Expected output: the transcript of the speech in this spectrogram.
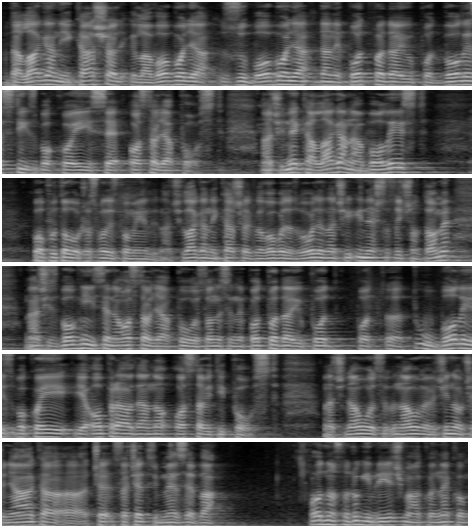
da lagani kašalj, lavobolja, zubobolja, da ne potpadaju pod bolesti zbog koji se ostavlja post. Znači, neka lagana bolest, poput ovog što smo ovdje spomenuli, znači lagani kašalj, glavobolja, zubobolja, znači i nešto slično tome, znači zbog njih se ne ostavlja post, one se ne potpadaju pod, pod uh, tu bolest zbog koji je opravdano ostaviti post. Znači, na, ovo, na ovome većina učenjaka, če, sve četiri mezeba, odnosno drugim riječima, ako je nekom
